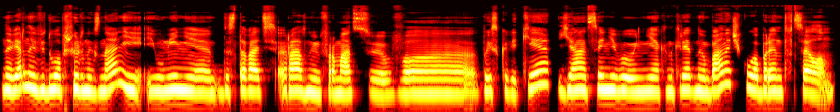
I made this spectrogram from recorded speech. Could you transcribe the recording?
Наверное, ввиду обширных знаний и умения доставать разную информацию в поисковике, я оцениваю не конкретную баночку, а бренд в целом.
